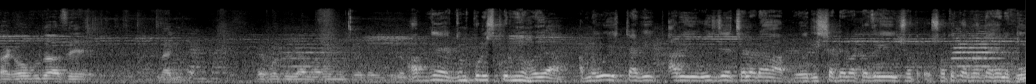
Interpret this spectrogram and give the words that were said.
টাকাও বোধ আছে নাকি আপনি একজন পুলিশ কর্মী হইয়া আপনি ওই ট্রাফিক আর ওই যে ছেলেটা রিক্সা ড্রাইভারটা যে সতর্কতা দেখালে খুব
